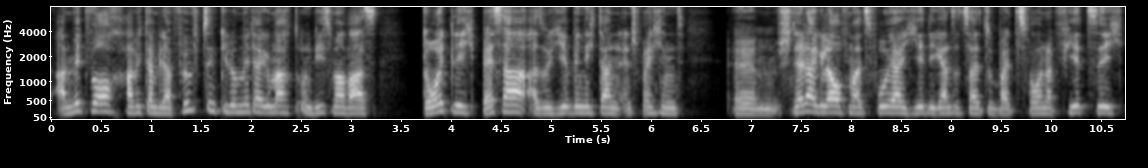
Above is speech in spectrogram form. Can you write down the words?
Am Mittwoch habe ich dann wieder 15 Kilometer gemacht und diesmal war es deutlich besser, also hier bin ich dann entsprechend ähm, schneller gelaufen als vorher. Hier die ganze Zeit so bei 240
